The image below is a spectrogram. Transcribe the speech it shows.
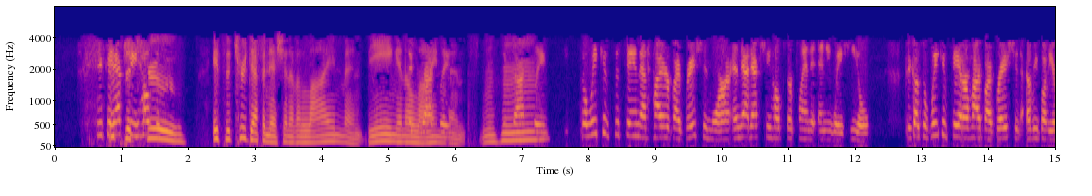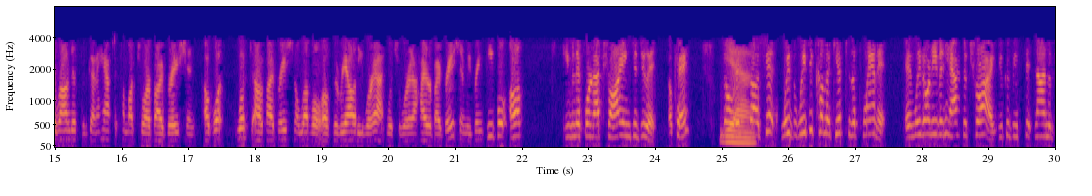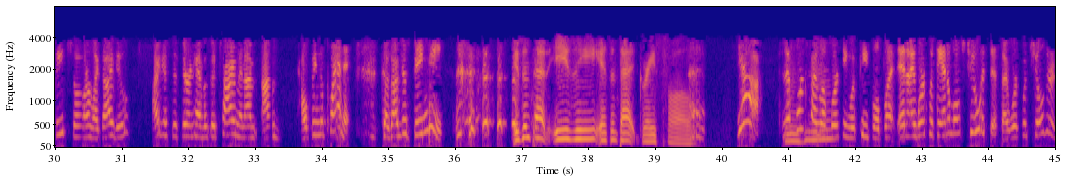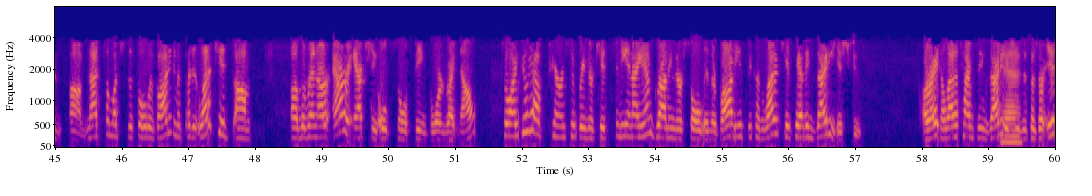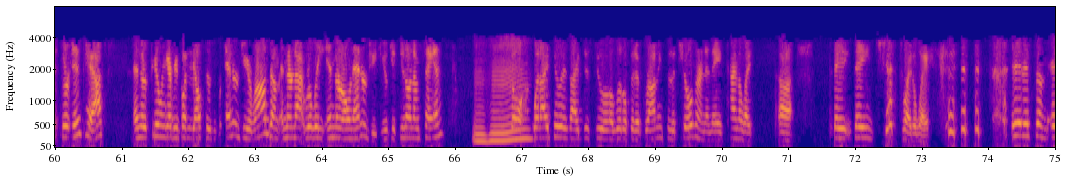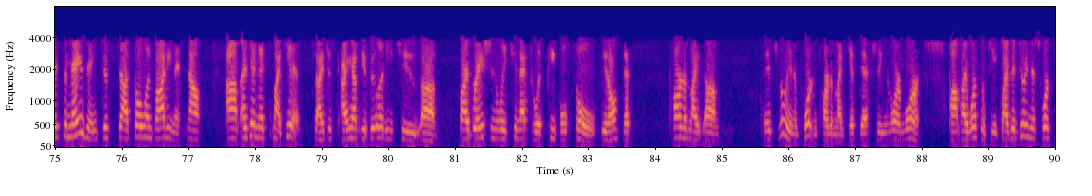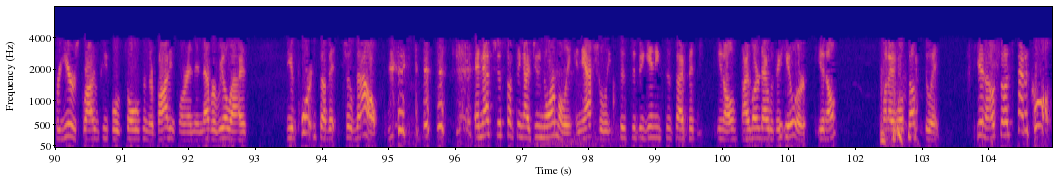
You can it's actually help. True, it's the true definition of alignment, being in alignment. Exactly. Mm-hmm. Exactly. So we can sustain that higher vibration more, and that actually helps our planet anyway heal. Because if we can stay at our high vibration, everybody around us is going to have to come up to our vibration of what what uh, vibrational level of the reality we're at, which we're at a higher vibration. We bring people up, even if we're not trying to do it. Okay, so yes. it's uh, we we become a gift to the planet, and we don't even have to try. You could be sitting on the beach somewhere like I do. I just sit there and have a good time, and I'm I'm helping the planet because I'm just being me. Isn't that easy? Isn't that graceful? Yeah, and of course, mm-hmm. I love mm-hmm. working with people, but and I work with animals too with this. I work with children, um, not so much the soul embodiment, but a lot of kids, um, uh, Loren, are, are actually old souls being born right now. So I do have parents who bring their kids to me, and I am grounding their soul in their bodies because a lot of kids have anxiety issues. All right, and a lot of times the anxiety yeah. issues is because they're in, they're empaths and they're feeling everybody else's energy around them, and they're not really in their own energy. Do you get you know what I'm saying? Mm-hmm. So what I do is I just do a little bit of grounding for the children, and they kind of like uh, they they shift right away. it is it's amazing, just uh, soul embodiment. Now, um, again, it's my gift. So I just I have the ability to uh, vibrationally connect with people's souls. You know, that's part of my. Um, it's really an important part of my gift, actually, more and more. um, I work with people. I've been doing this work for years, grounding people's souls and their bodies more, and they never realized the importance of it until now. and that's just something I do normally and naturally since the beginning, since I've been, you know, I learned I was a healer, you know, when I woke up to it. You know, so it's kind of cool.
